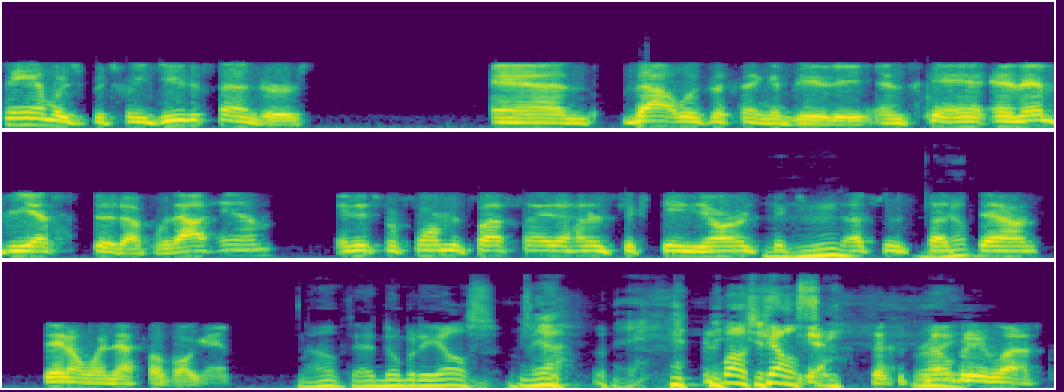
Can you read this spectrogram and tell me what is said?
sandwiched between two defenders and that was the thing of beauty. And and MVS stood up without him in his performance last night, 116 yards, 6 mm-hmm. receptions, touchdown. Yep. They don't win that football game. No, they had nobody else. Yeah. well, Kelce. Yeah, right. Nobody left.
